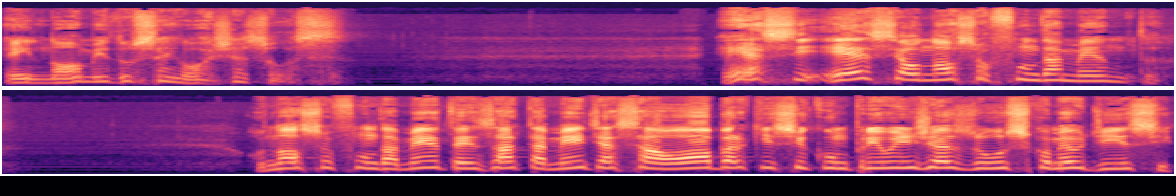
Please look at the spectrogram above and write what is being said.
em nome do Senhor Jesus. Esse, esse é o nosso fundamento. O nosso fundamento é exatamente essa obra que se cumpriu em Jesus, como eu disse.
